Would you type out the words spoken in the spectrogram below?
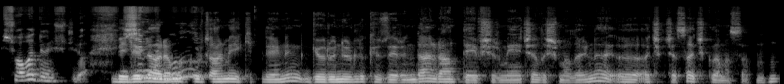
şova dönüştürüyor. Belirli Şimdi arama bunun... kurtarma ekiplerinin görünürlük üzerinden rant devşirmeye çalışmalarını e, açıkçası açıklaması. Hı hı.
